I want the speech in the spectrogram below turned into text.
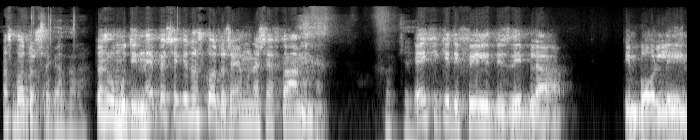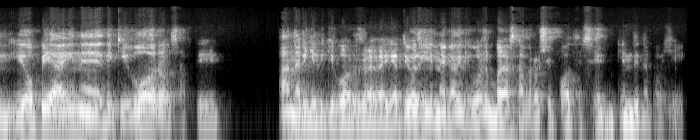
Τον σκότωσα. Τον μου την έπεσε και τον σκότωσα. Ήμουν σε αυτό άμυνα. Okay. Έχει και τη φίλη της δίπλα, την Πολύν, η οποία είναι δικηγόρος αυτή. Άνεργη δικηγόρος, βέβαια, γιατί ως γυναίκα δικηγόρος δεν μπορεί να σταυρώσει υπόθεση εκείνη την εποχή.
